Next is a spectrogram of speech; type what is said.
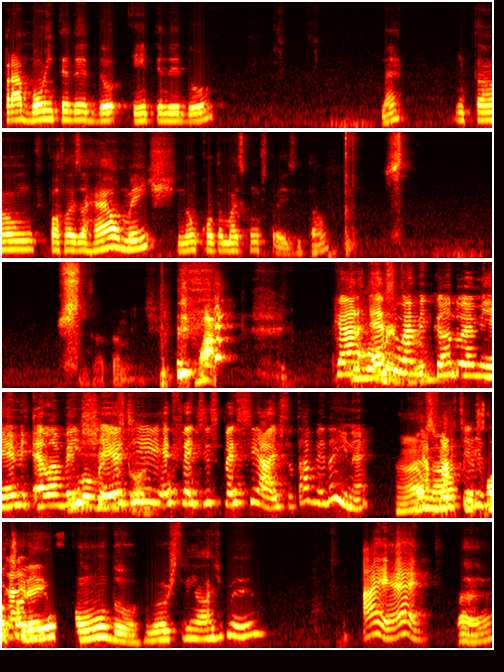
para bom entendedor, entendedor, né? Então, Fortaleza realmente não conta mais com os três. Então. Exatamente. Cara, momento, essa webcam do MM, ela vem cheia de efeitos especiais. Tu tá vendo aí, né? Ah, é, não, eu só tirei o fundo no StreamYard mesmo. Ah, é? É.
